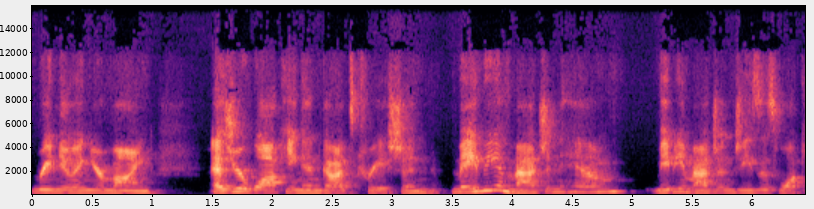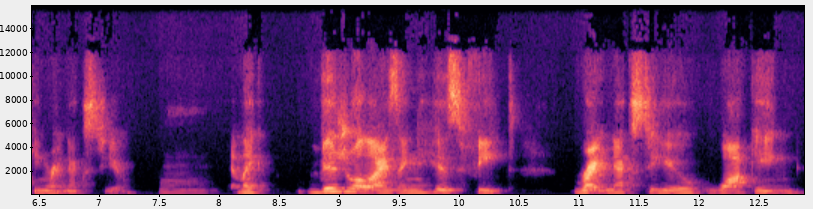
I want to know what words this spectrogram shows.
renewing your mind, as you're walking in God's creation, maybe imagine Him, maybe imagine Jesus walking right next to you Mm, and like visualizing His feet right next to you, walking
